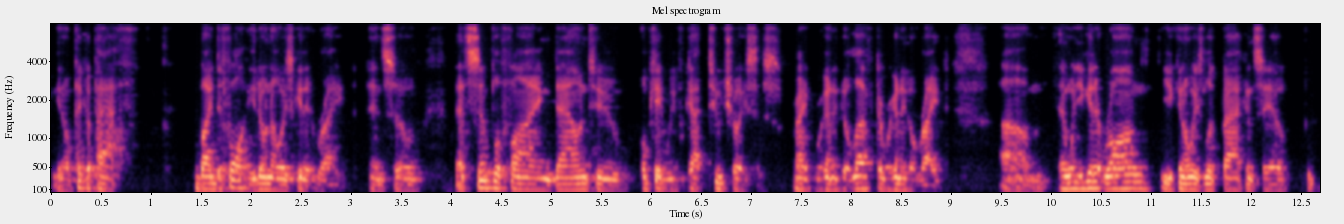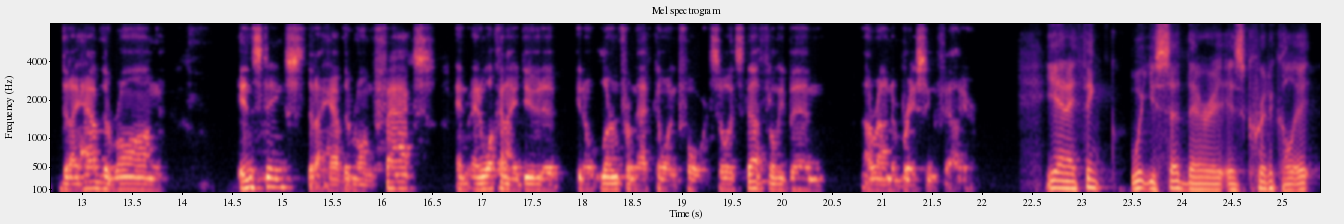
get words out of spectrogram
you know, pick a path by default, you don't always get it right. And so that's simplifying down to okay, we've got two choices, right? We're going to go left or we're going to go right. Um, and when you get it wrong, you can always look back and say, oh, did I have the wrong instincts? Did I have the wrong facts? And, and what can I do to you know learn from that going forward? So it's definitely been around embracing failure. Yeah, and I think what you said there is critical. It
